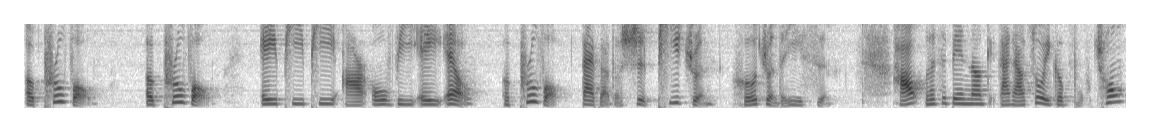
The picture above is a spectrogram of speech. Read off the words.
approval，approval，a p p r o v a l，approval 代表的是批准、核准的意思。好，我在这边呢，给大家做一个补充。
